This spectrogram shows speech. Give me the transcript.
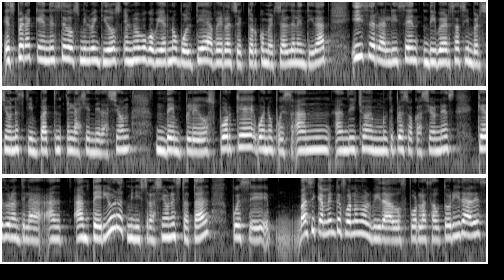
espera que en este 2022 el nuevo gobierno voltee a ver al sector comercial de la entidad y se realicen diversas inversiones que impacten en la generación de empleos, porque, bueno, pues han, han dicho en múltiples ocasiones que durante la anterior administración estatal, pues eh, básicamente fueron olvidados por las autoridades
